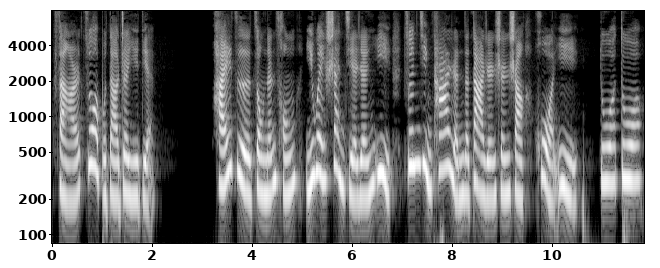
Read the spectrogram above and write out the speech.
反而做不到这一点。孩子总能从一位善解人意、尊敬他人的大人身上获益多多。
